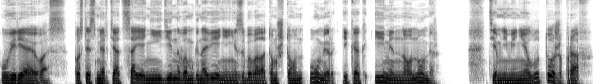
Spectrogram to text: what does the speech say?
Уверяю вас, после смерти отца я ни единого мгновения не забывал о том, что он умер и как именно он умер. Тем не менее, Лу тоже прав.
